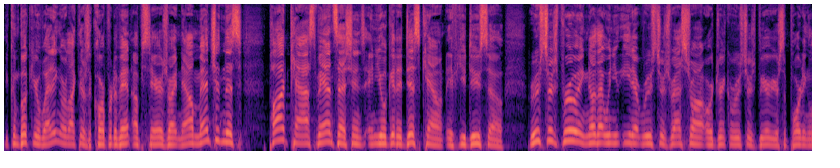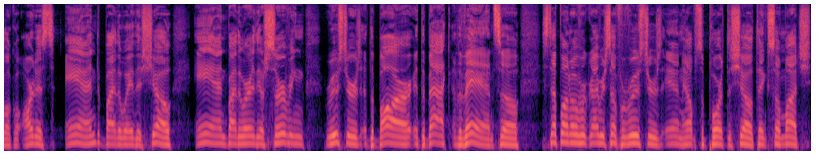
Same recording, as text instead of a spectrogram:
You can book your wedding, or like there's a corporate event upstairs right now. Mention this podcast, Van Sessions, and you'll get a discount if you do so. Roosters Brewing. Know that when you eat at Roosters Restaurant or drink a Roosters beer, you're supporting local artists. And by the way, this show. And by the way, they're serving Roosters at the bar at the back of the van. So step on over, grab yourself a Roosters, and help support the show. Thanks so much.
